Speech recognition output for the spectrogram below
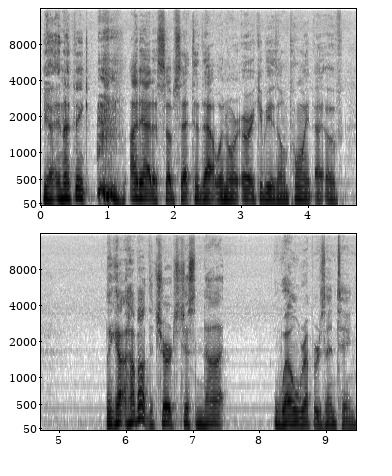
Yeah, and I think I'd add a subset to that one, or or it could be his own point uh, of like how, how about the church just not well representing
